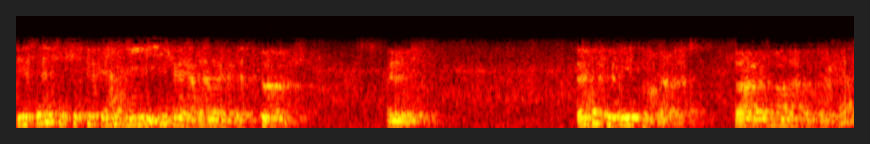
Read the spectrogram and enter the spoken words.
Birisi için işte Türkiye'nin iyiliği için şöyle yerlerle tutturmuş. Öyle değil. Önce Türkiye'yi kurtaracağız. Sonra Müslümanları kurtaracağız.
